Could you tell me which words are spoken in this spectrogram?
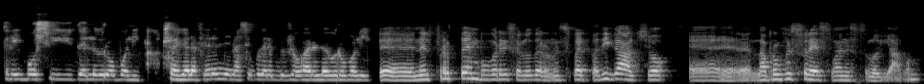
tra i posti dell'Europa League, cioè che la Fiorentina si potrebbe giocare l'Europa League. Eh, nel frattempo vorrei salutare un'esperta di calcio, eh, la professoressa Vanessa Loiacono.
